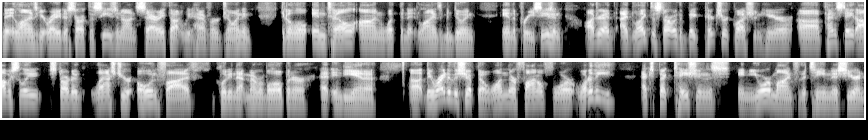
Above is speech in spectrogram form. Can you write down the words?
Nittany Lions get ready to start the season on Saturday. Thought we'd have her join and get a little intel on what the Nittany Lions have been doing in the preseason. Audrey, I'd, I'd like to start with a big picture question here. Uh, Penn State obviously started last year 0 5, including that memorable opener at Indiana. Uh, they righted the ship, though, won their final four. What are the expectations in your mind for the team this year? And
